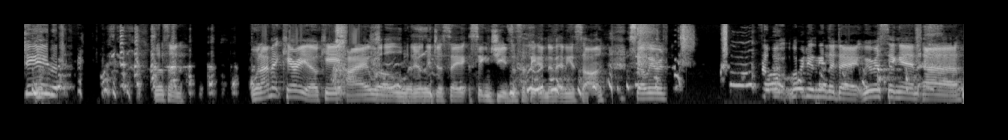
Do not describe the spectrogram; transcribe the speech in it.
Jesus. Listen, when I'm at karaoke, I will literally just say sing Jesus at the end of any song. So we were so what were we doing the other day? We were singing uh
